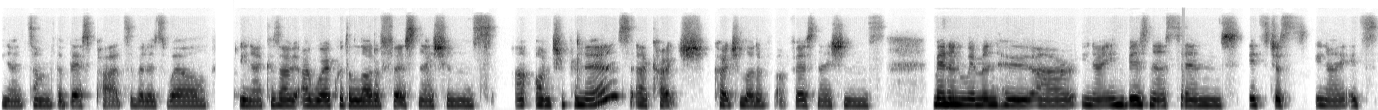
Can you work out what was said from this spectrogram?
you know some of the best parts of it as well. You know because I, I, work with a lot of first nations uh, entrepreneurs. I coach coach a lot of first nations men and women who are you know in business and it's just you know it's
